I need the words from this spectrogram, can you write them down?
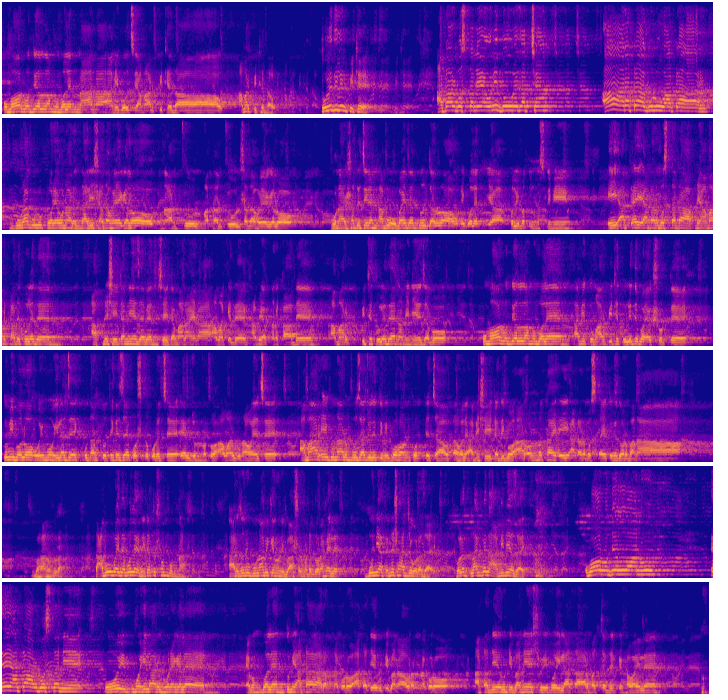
উমর রদিয়াল্লাহ বলেন, না না, আমি বলছি, আমার পিঠে দাও। আমার পিঠে দাও। তুলে দিলেন পিঠে। আটার বস্তা নিয়ে উনি দৌড়ে যাচ্ছেন। আর আটা গুলো, আটার গুড়া গুলো পরে ওনার দাড়ি সাদা হয়ে গেল, ওনার চুল, মাথার চুল সাদা হয়ে গেল। ওনার সাথে ছিলেন আবু ওবায়দ আব্দুল জাররা, উনি বলেন, ইয়া খলিফাতুল মুসলিমিন, এই আট- এই আটার বস্তাটা আপনি আমার কাঁধে তুলে দেন। আপনি সেটা নিয়ে যাবেন, সেটা মানায় না। আমাকে দেন, আমি আপনার কাঁধে। আমার পিঠে তুলে দেন, আমি নিয়ে যাব। উমর রদিয়াল্লাহ বলেন, আমি তোমার পিঠে তুলে দেব এক শর্তে। তুমি বলো, ওই মহিলা যে ক্ষুধার্ত থেকে যে কষ্ট করেছে, এর জন্য তো আমার গুণা হয়েছে। আমার এই গুনার বোঝা যদি তুমি বহন করতে চাও, তাহলে আমি সেইটা দিব। আর অন্যথায় এই আটার অবস্থায় তুমি ধরবা না। সুবহানাল্লাহ। তা আবু বাইদা বলেন, এটা তো সম্ভব না। আর জনের গুণা আমি কেন নিব? আসর মাঠে ধরা খাইলে দুনিয়াতে এনে সাহায্য করা যায়। বলে, লাগবে না, আমি নিয়ে যাই। এই আটার বস্তা নিয়ে ওই মহিলার ঘরে গেলেন এবং বলেন, তুমি আটা রান্না করো, আটা দিয়ে রুটি বানাও, রান্না করো। আটা দিয়ে রুটি বানিয়ে সেই মহিলা তার বাচ্চাদেরকে খাওয়াইলেন।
